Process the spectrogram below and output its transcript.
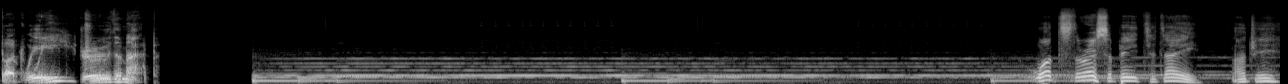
but we drew the map. What's the recipe today, Budgie?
